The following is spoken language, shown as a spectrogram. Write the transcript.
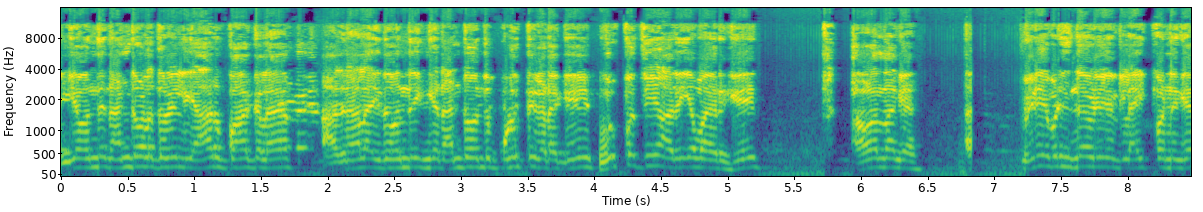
இங்க வந்து நண்டு வலை தொழில் யாரும் பாக்கல. அதனால இது வந்து இங்க நண்டு வந்து புழுத்து கிடக்கு. உற்பத்தியும் அதிகமா இருக்கு. அவ்வளவுதாங்க. வீடியோ படி இந்த வீடியோக்கு லைக் பண்ணுங்க.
